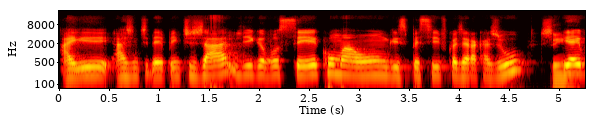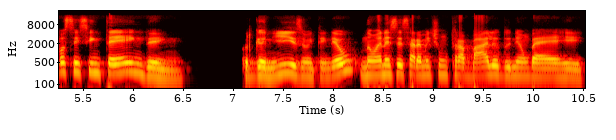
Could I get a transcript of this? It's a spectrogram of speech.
Aí a gente, de repente, já liga você com uma ONG específica de Aracaju, Sim. e aí vocês se entendem, organizam, entendeu? Não é necessariamente um trabalho do União BR.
